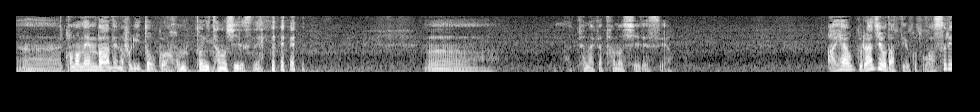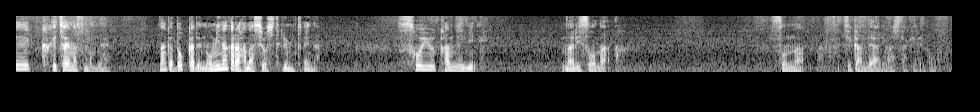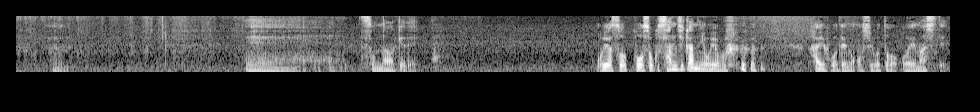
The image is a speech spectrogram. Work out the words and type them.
うーんこのメンバーでのフリートークは本当に楽しいですね。うんなかなか楽しいですよ。危うくラジオだっていうことを忘れかけちゃいますもんね。なんかどっかで飲みながら話をしてるみたいな。そういう感じになりそうなそんな時間でありましたけれども、うん、えーそんなわけでおよそ拘束3時間に及ぶ。ハイフォーでのお仕事を終えまして。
